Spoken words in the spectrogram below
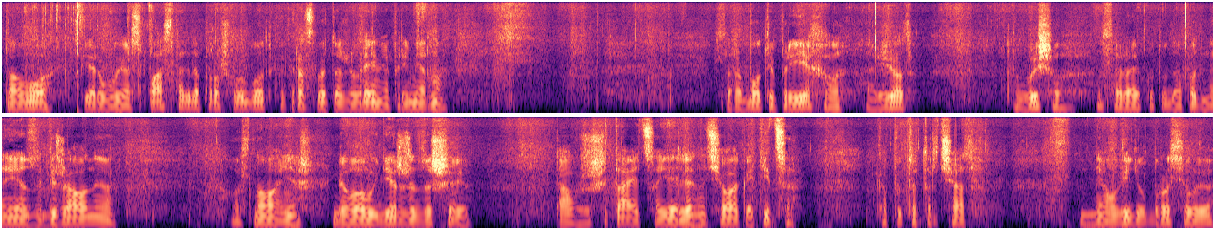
того первую я спас тогда прошлый год, как раз в это же время примерно. С работы приехала, орет, вышел в сарайку туда под наезд, забежал он ее основание головы держит за шею. Та уже шитается, еле начала катиться, копыта торчат. Меня увидел, бросил ее.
